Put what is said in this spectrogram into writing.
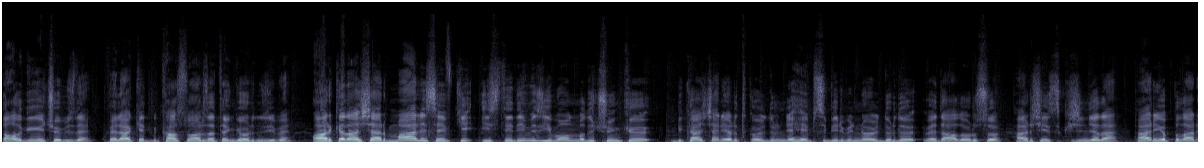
dalga geçiyor bizde. Felaket bir kasma var zaten gördüğünüz gibi. Arkadaşlar maalesef ki istediğimiz gibi olmadı çünkü birkaç tane yaratık öldürünce hepsi birbirini öldürdü ve daha doğrusu her şey sıkışınca da her yapılar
